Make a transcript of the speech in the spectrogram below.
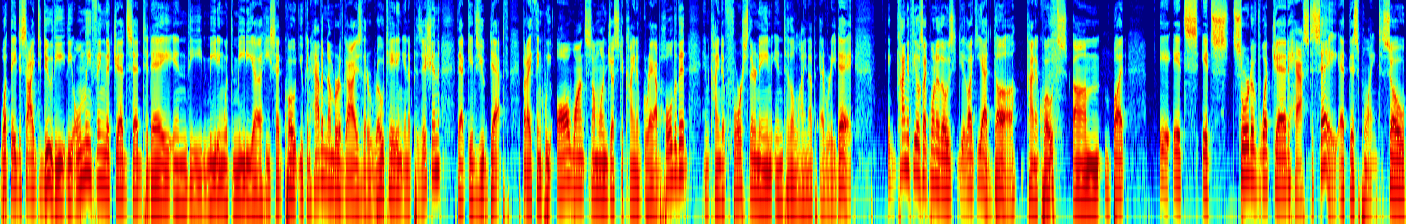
what they decide to do. The the only thing that Jed said today in the meeting with the media, he said, quote, you can have a number of guys that are rotating in a position that gives you depth, but I think we all want someone just to kind of grab hold of it and kind of force their name into the lineup every day. It kind of feels like one of those like yeah, duh kind of quotes. Um, but it's it's sort of what Jed has to say at this point. So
